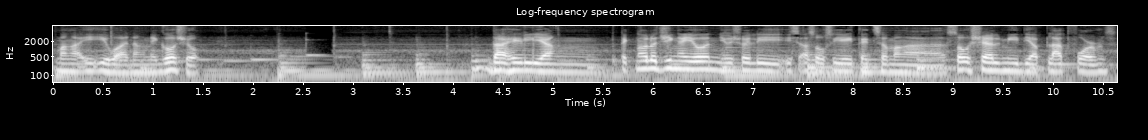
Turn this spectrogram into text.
mga iiwanang negosyo. Dahil yung technology ngayon usually is associated sa mga social media platforms.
